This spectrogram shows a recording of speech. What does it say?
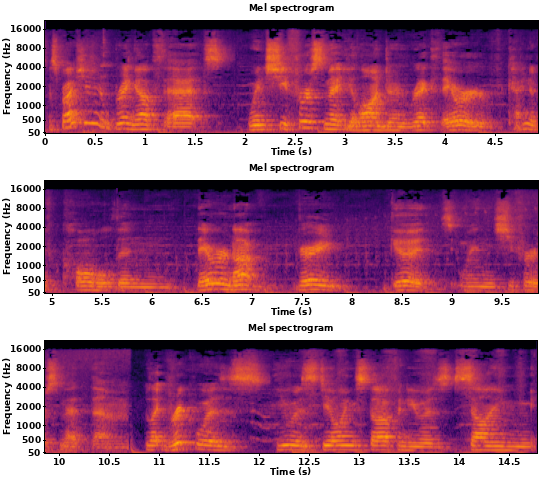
I'm surprised she didn't bring up that when she first met Yolanda and Rick, they were kind of cold and they were not very good when she first met them. Like Rick was, he was stealing stuff and he was selling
